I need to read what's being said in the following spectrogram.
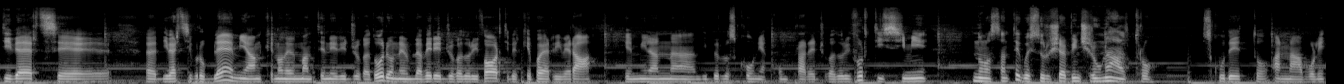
diverse, eh, diversi problemi, anche non nel mantenere i giocatori o nell'avere i giocatori forti, perché poi arriverà il Milan di Berlusconi a comprare giocatori fortissimi. Nonostante questo, riuscirà a vincere un altro scudetto a Napoli.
